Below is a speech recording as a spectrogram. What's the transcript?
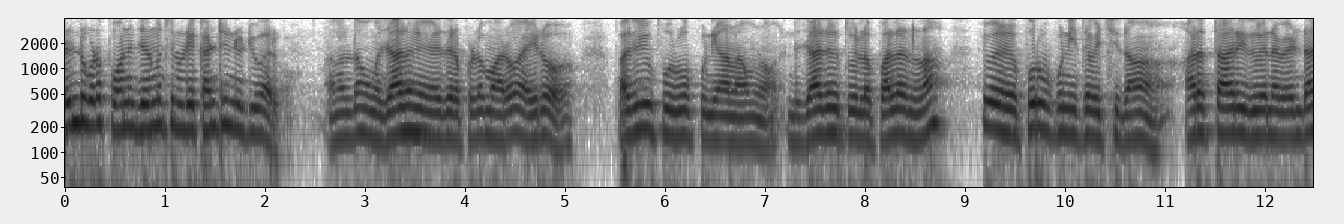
ரெண்டு கூட போன ஜென்மத்தினுடைய கண்டினியூட்டிவாக இருக்கும். அதனால தான் உங்கள் ஜாதகம் எழுதுகிற பிள்ளைமாரோ ஐரோ பதவி பூர்வ புண்ணியானாம்னு இந்த ஜாதகத்தில் உள்ள பலன்லாம் இவ பூர்வ புண்ணியத்தை வச்சு தான் அறத்தாறு இது வேணா வேண்டா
